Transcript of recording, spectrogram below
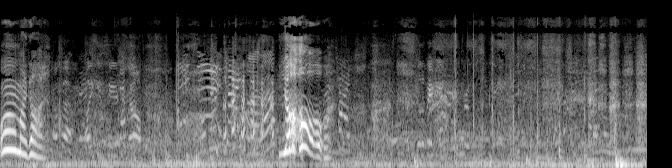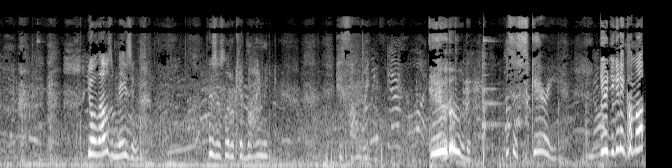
oh my god. All you can see is your mouth. Yo! Little baby. Yo, that was amazing. There's this little kid behind me. He's following me. Dude, this is scary. Dude, you gonna come up?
